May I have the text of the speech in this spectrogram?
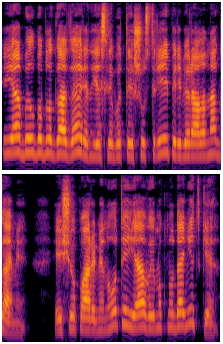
«Я был бы благодарен, если бы ты шустрее перебирала ногами», еще пара минут, и я вымокну до нитки».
